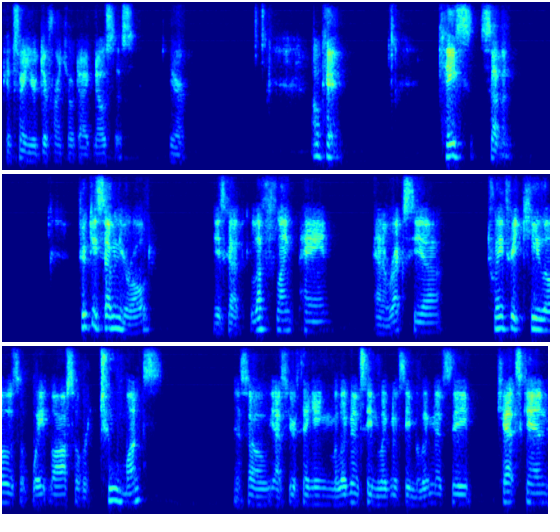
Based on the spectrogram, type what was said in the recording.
considering your differential diagnosis here. Okay, case seven. 57-year-old, he's got left flank pain, anorexia, 23 kilos of weight loss over two months. And so, yes, you're thinking malignancy, malignancy, malignancy. CAT scan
